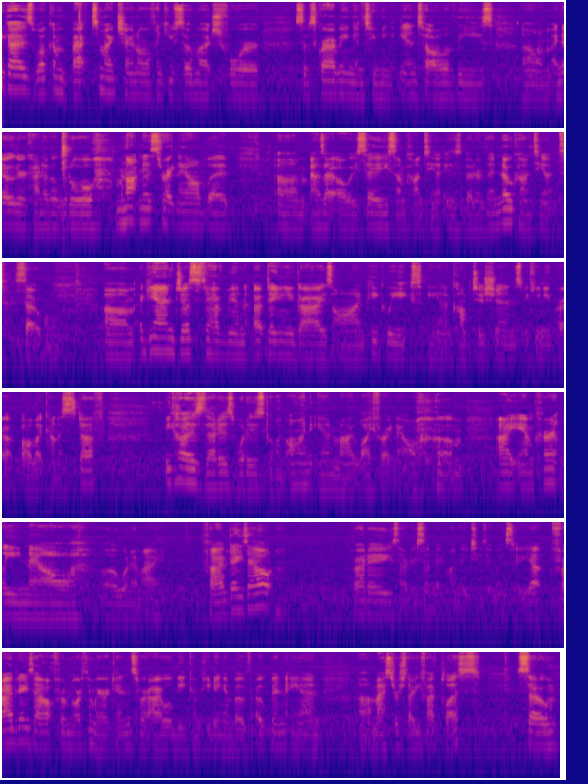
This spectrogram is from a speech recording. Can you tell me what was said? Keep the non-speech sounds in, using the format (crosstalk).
Hey guys, welcome back to my channel. Thank you so much for subscribing and tuning in to all of these. Um, I know they're kind of a little monotonous right now, but um, as I always say, some content is better than no content. So, um, again, just to have been updating you guys on peak weeks and competitions, bikini prep, all that kind of stuff, because that is what is going on in my life right now. (laughs) I am currently now, uh, what am I, five days out? Friday, Saturday, Sunday, Monday, Tuesday, Wednesday. Yep, five days out from North Americans where I will be competing in both Open and uh, Masters 35 Plus. So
